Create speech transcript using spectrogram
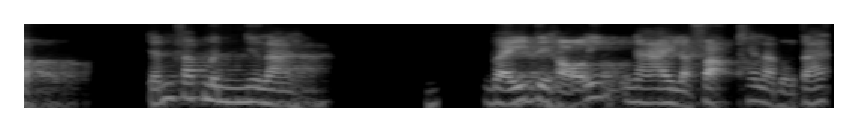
phật, chánh pháp minh như là vậy thì hỏi ngài là phật hay là bồ tát?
